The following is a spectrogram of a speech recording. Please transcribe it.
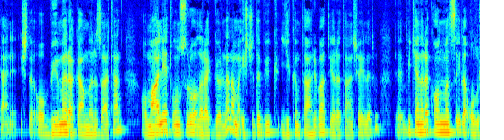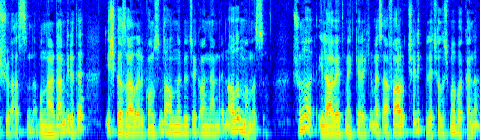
Yani işte o büyüme rakamları zaten o maliyet unsuru olarak görülen ama işçide büyük yıkım tahribat yaratan şeylerin e, bir kenara konmasıyla oluşuyor aslında. Bunlardan biri de iş kazaları konusunda alınabilecek önlemlerin alınmaması. Şunu ilave etmek gerekir. Mesela Faruk Çelik bile Çalışma Bakanı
